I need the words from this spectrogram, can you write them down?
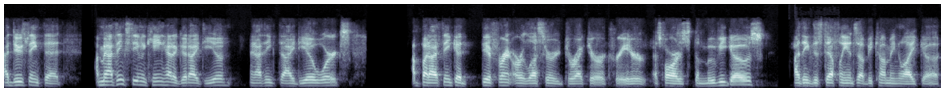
I do think that. I mean, I think Stephen King had a good idea, and I think the idea works. But I think a different or lesser director or creator, as far as the movie goes, I think Mhm. this definitely ends up becoming like, a,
